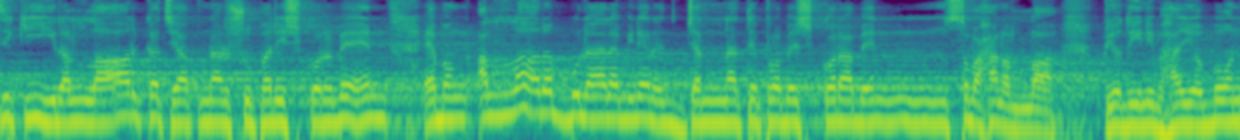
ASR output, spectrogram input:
জিকির আল্লাহর কাছে আপনার সুপারিশ করবেন এবং আল্লাহ রব্বুল আলমিনের জান্নাতে প্রবেশ করাবেন। সোবাহান আল্লাহ প্রিয় দিনী ভাই ও বোন,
